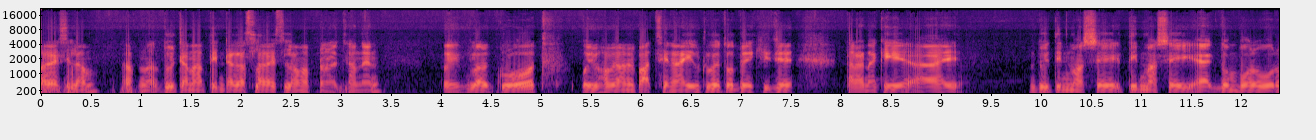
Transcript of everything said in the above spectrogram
লাগাইছিলাম, আপনার দুইটা না, তিনটা গাছ লাগাইছিলাম, আপনারা জানেন। তো এগুলার গ্রোথ ওইভাবে আমি পাচ্ছি না। ইউটিউবে তো দেখি যে তারা নাকি দুই, তিন মাসে, তিন মাসেই একদম বড় বড়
